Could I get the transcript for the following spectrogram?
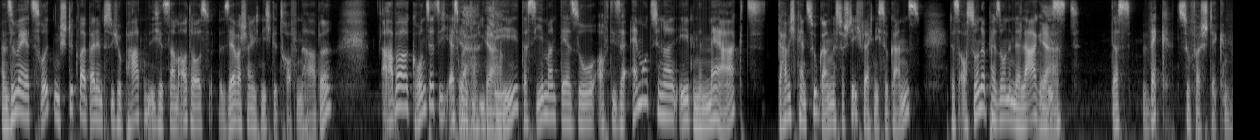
dann sind wir jetzt zurück ein Stück weit bei den Psychopathen, die ich jetzt da im Autohaus sehr wahrscheinlich nicht getroffen habe. Aber grundsätzlich erstmal Ja, die ja. Idee, dass jemand, der so auf dieser emotionalen Ebene merkt, da habe ich keinen Zugang, das verstehe ich vielleicht nicht so ganz, dass auch so eine Person in der Lage Ja. ist, das wegzuverstecken.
